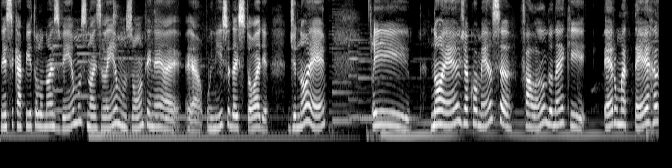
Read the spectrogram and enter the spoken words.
Nesse capítulo nós vemos, nós lemos ontem né, é, é, o início da história de Noé. E Noé já começa falando né, que era uma terra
